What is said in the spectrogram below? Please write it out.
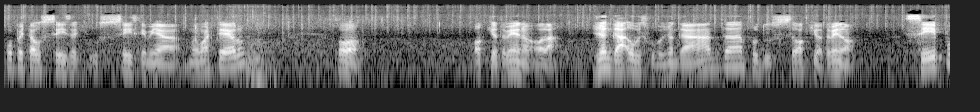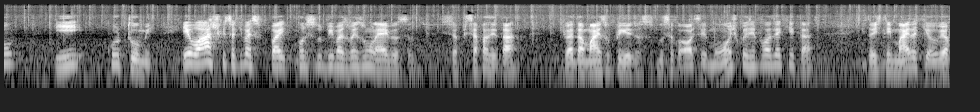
Vou apertar os 6 aqui, os 6 que é minha, meu martelo. Ó. Aqui, ó, tá vendo? Ó lá. Jangada, oh, desculpa, jangada, produção, aqui, ó, tá vendo? Ó? Cepo e curtume. Eu acho que isso aqui vai, vai quando você subir mais ou menos um level, você vai precisar fazer, tá? Que vai dar mais upgrade do seu. Ó, tem um monte de coisa pra fazer aqui, tá? Então a gente tem mais aqui, ó. Eu já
